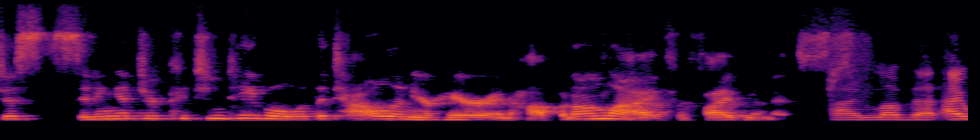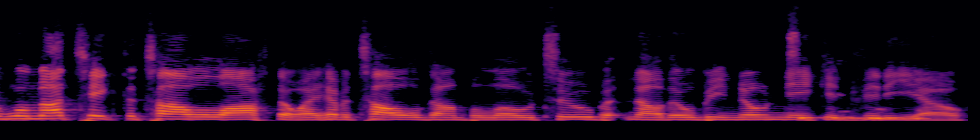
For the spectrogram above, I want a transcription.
just sitting at your kitchen table with a towel in your hair and hopping on live for five minutes. I love that. I will not take the towel off though. I have a towel down below too, but no, there will be no naked video.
